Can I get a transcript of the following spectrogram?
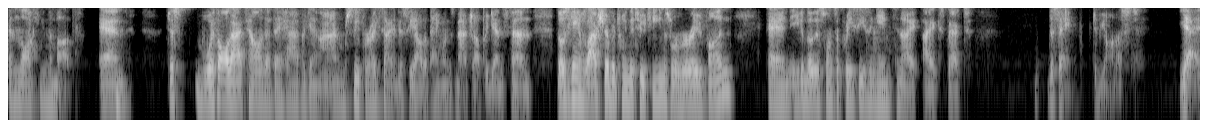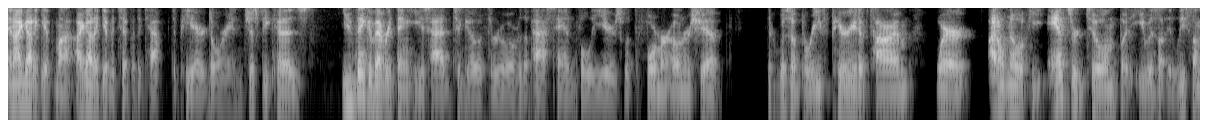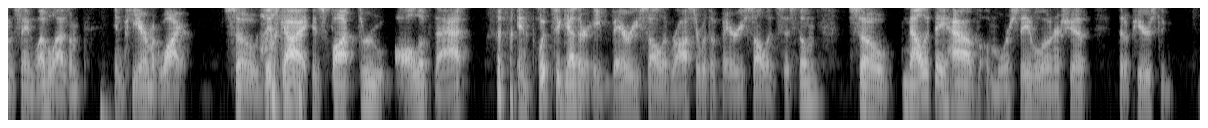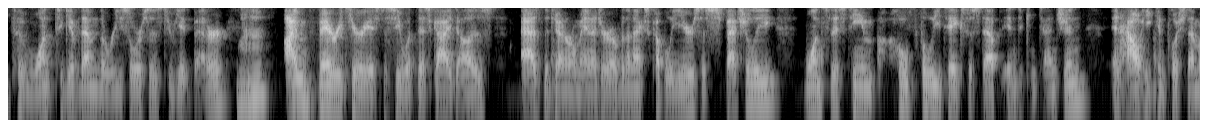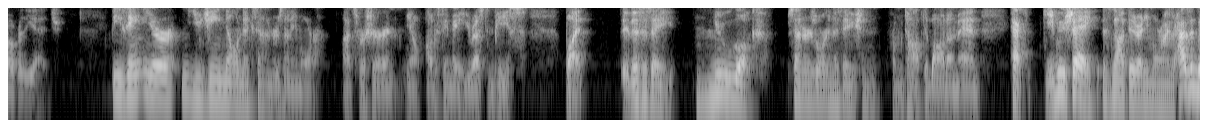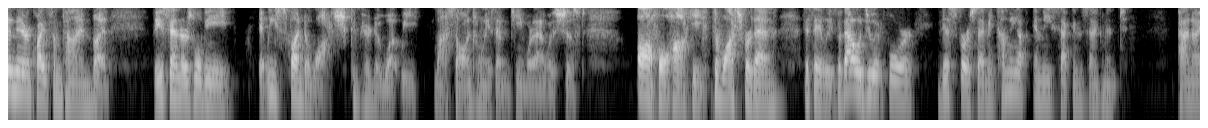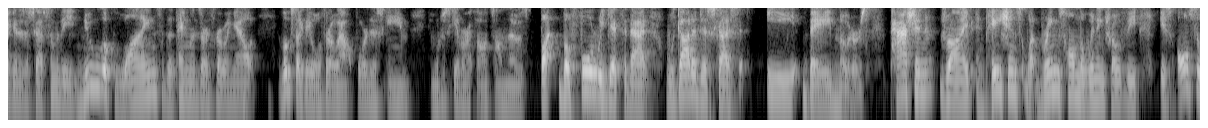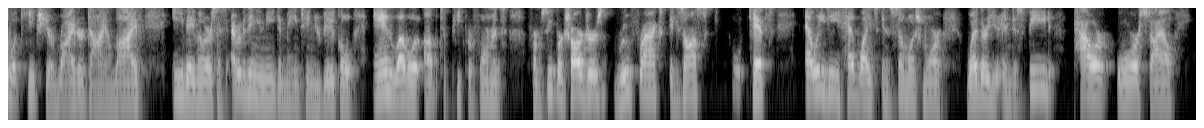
and locking them up. And just with all that talent that they have, again, I'm super excited to see how the Penguins match up against them. Those games last year between the two teams were very fun. And even though this one's a preseason game tonight, I expect the same, to be honest. Yeah, and I got to give my I got to give a tip of the cap to Pierre Dorion, just because you think of everything he's had to go through over the past handful of years with the former ownership. There was a brief period of time where I don't know if he answered to him, but he was at least on the same level as him in Pierre McGuire. So this guy has fought through all of that and put together a very solid roster with a very solid system. So now that they have a more stable ownership that appears to to want to give them the resources to get better, mm-hmm. I'm very curious to see what this guy does as the general manager over the next couple of years, especially once this team hopefully takes a step into contention and how he can push them over the edge these ain't your Eugene Melnyk Senators anymore. That's for sure. And, you know, obviously, may he rest in peace. But this is a new look Senators organization from top to bottom. And heck, Guy Boucher is not there anymore either. Hasn't been there in quite some time, but these Senators will be at least fun to watch compared to what we last saw in 2017, where that was just awful hockey to watch for them, to say the least. But that will do it for this first segment. Coming up in the second segment, Pat and I are going to discuss some of the new look lines that the Penguins are throwing out. It looks like they will throw out for this game, and we'll just give our thoughts on those. But before we get to that, we got to discuss eBay Motors. Passion, drive, and patience. What brings home the winning trophy is also what keeps your ride or die alive. eBay Motors has everything you need to maintain your vehicle and level it up to peak performance from superchargers, roof racks, exhaust kits, LED headlights, and so much more. Whether you're into speed, power, or style,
